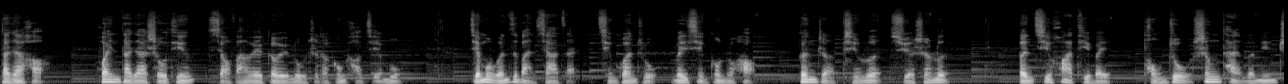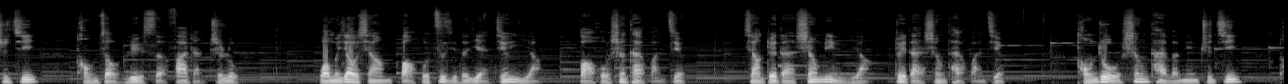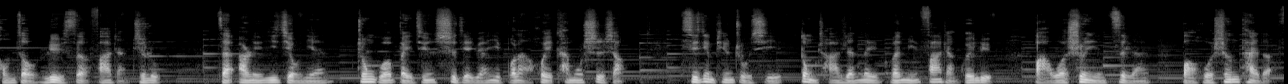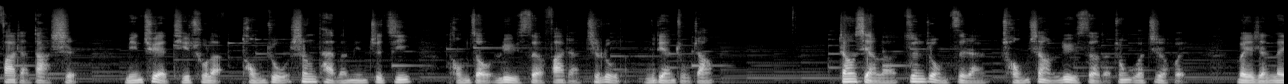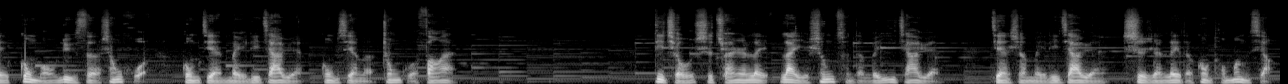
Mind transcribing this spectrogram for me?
大家好，欢迎大家收听小凡为各位录制的公考节目。节目文字版下载，请关注微信公众号，跟着评论学申论。本期话题为“同筑生态文明之基，同走绿色发展之路”。我们要像保护自己的眼睛一样保护生态环境，像对待生命一样对待生态环境，同筑生态文明之基，同走绿色发展之路。在二零一九年。中国北京世界园艺博览会开幕式上，习近平主席洞察人类文明发展规律，把握顺应自然、保护生态的发展大势，明确提出了同筑生态文明之基、同走绿色发展之路的五点主张，彰显了尊重自然、崇尚绿色的中国智慧，为人类共谋绿色生活、共建美丽家园贡献了中国方案。地球是全人类赖以生存的唯一家园，建设美丽家园是人类的共同梦想。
